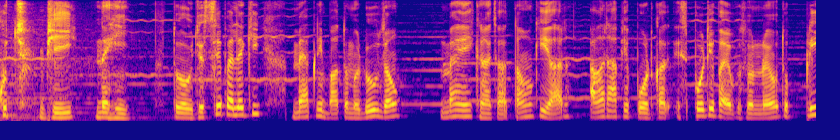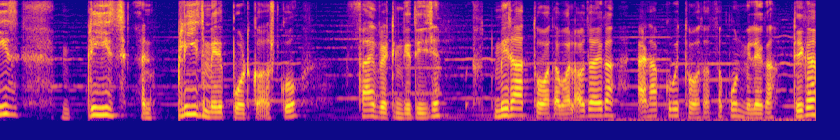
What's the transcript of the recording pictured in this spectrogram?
कुछ भी नहीं। तो जिससे पहले कि मैं अपनी बातों में डूब जाऊँ, मैं यही कहना चाहता हूँ कि यार, अगर आप ये पॉडकास्ट स्पोटीफाई पर सुन रहे हो तो प्लीज़ प्लीज़ एंड प्लीज़ मेरे पॉडकास्ट को फाइव रेटिंग दे दीजिए। तो मेरा थोड़ा सा भला हो जाएगा एंड आपको भी थोड़ा सा सुकून मिलेगा। ठीक है?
